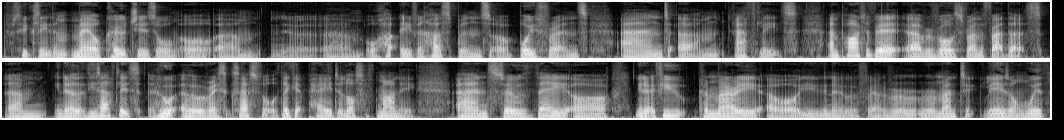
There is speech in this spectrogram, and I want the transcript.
particularly the male coaches or or um, uh, um, or hu- even husbands or boyfriends and um, athletes. And part of it uh, revolves around the fact that um, you know these athletes who, who, are very successful, they get paid a lot of money, and so they are you know if you can marry or you, you know a romantic liaison with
